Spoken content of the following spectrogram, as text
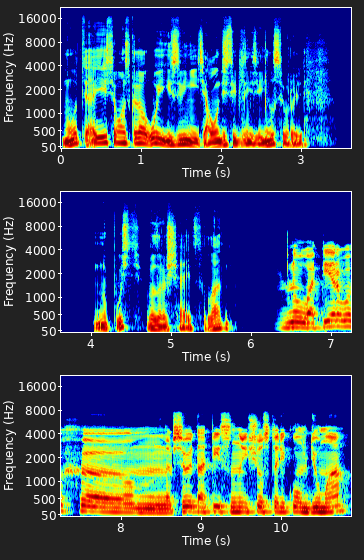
Ну, вот, а если он сказал, ой, извините, а он действительно извинился вроде, ну, пусть возвращается, ладно. Ну, во-первых, э, все это описано еще стариком Дюма,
